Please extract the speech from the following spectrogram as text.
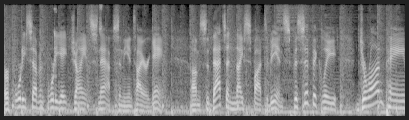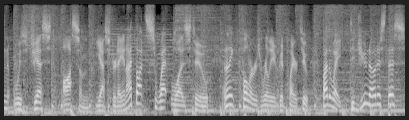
or 47, 48 giant snaps in the entire game. Um, so that's a nice spot to be in. Specifically, Daron Payne was just awesome yesterday, and I thought Sweat was too. And I think Fuller's really a good player too. By the way, did you notice this?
